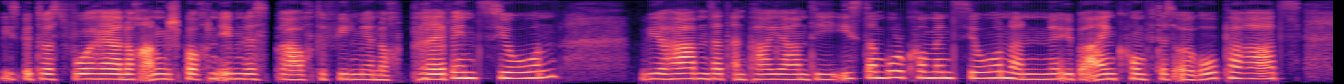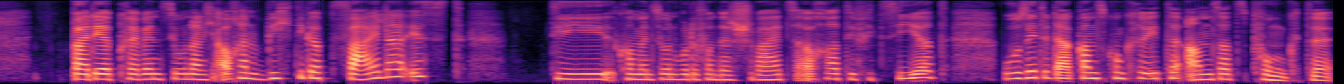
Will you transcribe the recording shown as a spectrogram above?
Lisbeth, du hast vorher noch angesprochen, eben es brauchte vielmehr noch Prävention. Wir haben seit ein paar Jahren die Istanbul-Konvention, eine Übereinkunft des Europarats, bei der Prävention eigentlich auch ein wichtiger Pfeiler ist. Die Konvention wurde von der Schweiz auch ratifiziert. Wo seht ihr da ganz konkrete Ansatzpunkte,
